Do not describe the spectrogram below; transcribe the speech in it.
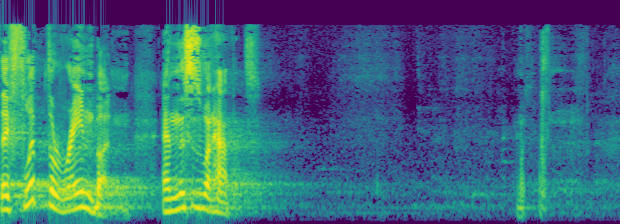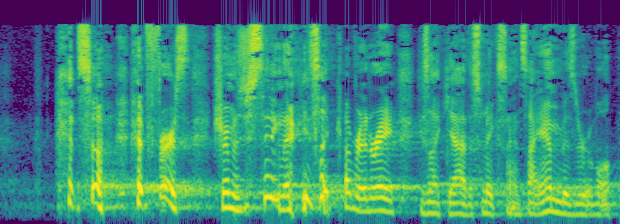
they flip the rain button, and this is what happens. And so at first, Truman's just sitting there. He's like covered in rain. He's like, yeah, this makes sense. I am miserable.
